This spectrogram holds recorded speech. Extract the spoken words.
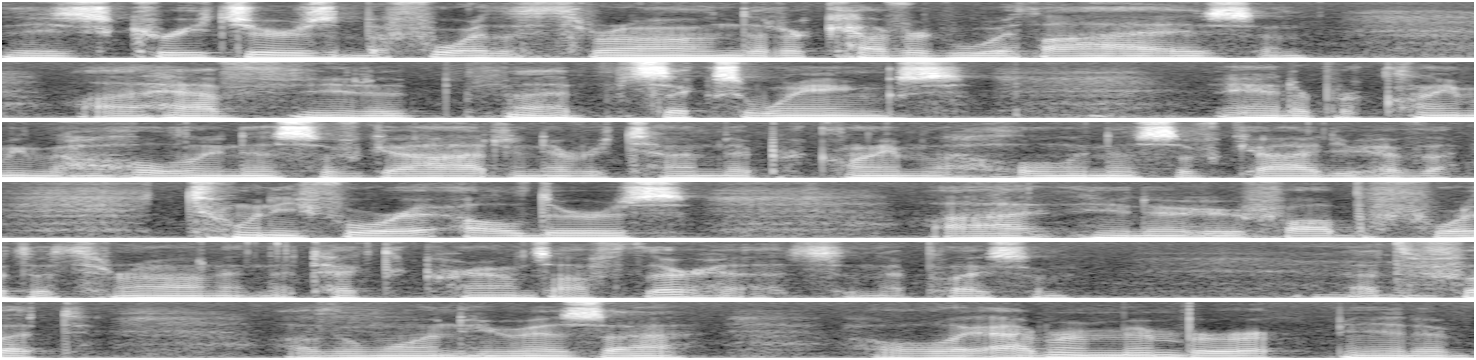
these creatures before the throne that are covered with eyes and uh, have you know uh, six wings and are proclaiming the holiness of God. And every time they proclaim the holiness of God, you have the 24 elders, uh, you know, who fall before the throne and they take the crowns off their heads and they place them mm-hmm. at the foot of the one who is uh, holy. I remember, you know,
